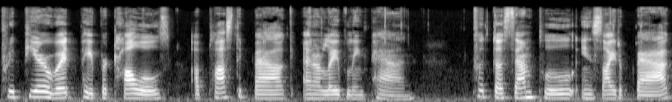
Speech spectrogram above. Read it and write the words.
Prepare wet paper towels, a plastic bag, and a labeling pen. Put the sample inside the bag,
